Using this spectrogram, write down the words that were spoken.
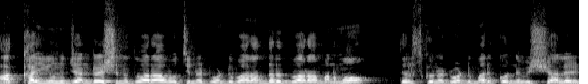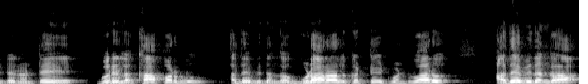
ఆ కయ్యూను జనరేషన్ ద్వారా వచ్చినటువంటి వారందరి ద్వారా మనము తెలుసుకున్నటువంటి మరికొన్ని విషయాలు ఏంటంటే గొర్రెల కాపర్లు అదేవిధంగా గుడారాలు కట్టేటువంటి వారు అదేవిధంగా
